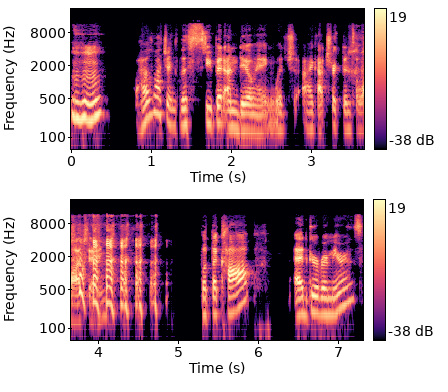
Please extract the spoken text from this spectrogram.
Mm-hmm. I was watching The Stupid Undoing, which I got tricked into watching. but the cop, Edgar Ramirez,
